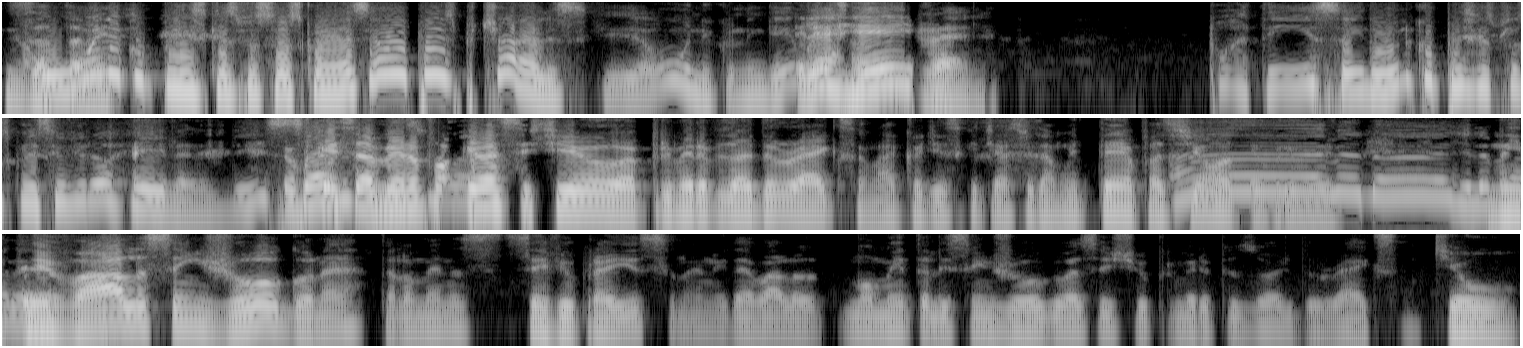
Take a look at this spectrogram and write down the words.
exatamente. único príncipe que as pessoas conhecem é o príncipe Charles, que é o único. Ninguém Ele é rei, velho. Porra, tem isso ainda. O único príncipe que as pessoas conheciam virou rei, velho. Nem Eu fiquei sabendo porque eu assisti o primeiro episódio do Wrexham, lá que eu disse que tinha assistido há muito tempo. Assisti ontem o Ah, é primeiro. verdade. Ele No aparece. intervalo, sem jogo, né? Pelo menos serviu pra isso, né? No intervalo, momento ali sem jogo, eu assisti o primeiro episódio do Wrexham, que eu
